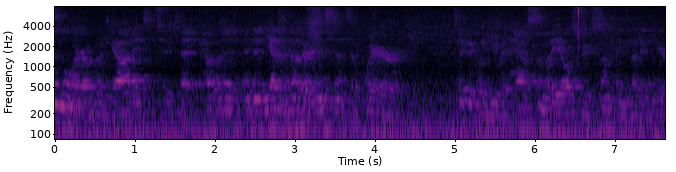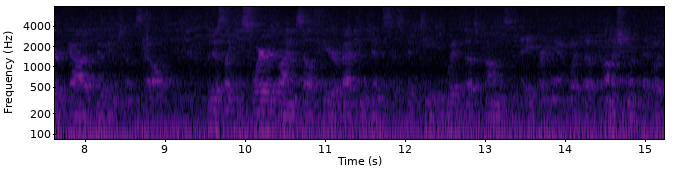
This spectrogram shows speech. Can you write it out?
similar of when God institutes that covenant, and then yet another instance of where typically you would have somebody else do something, but in here God doing it to himself. So just like he swears by himself here back in Genesis 15 with those promises to Abraham, with a punishment that would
